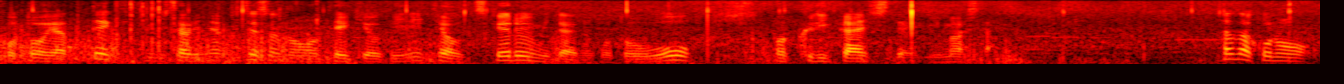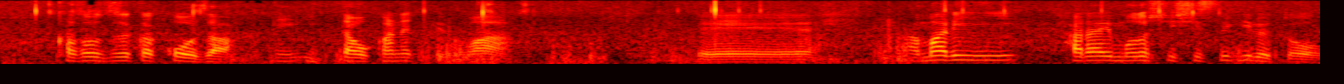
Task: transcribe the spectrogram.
ことをやって結局足りなくてその定期預金に手をつけるみたいなことを、ま、繰り返していました。ただこの仮想通貨口座に行ったお金っていうのは、えー、あまり払い戻ししすぎると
